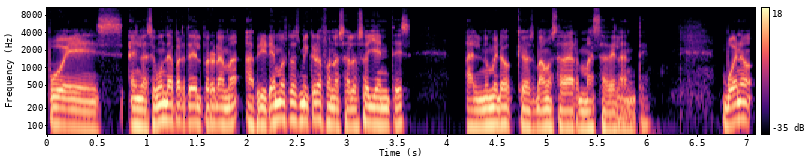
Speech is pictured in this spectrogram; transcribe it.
pues en la segunda parte del programa abriremos los micrófonos a los oyentes al número que os vamos a dar más adelante. Bueno,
